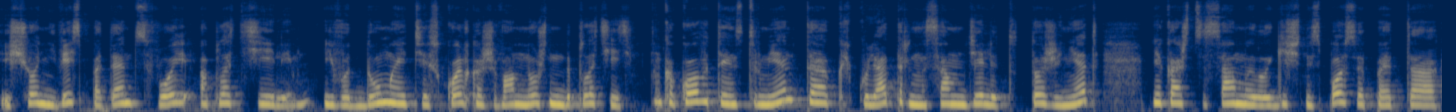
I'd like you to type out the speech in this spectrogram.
еще не весь патент свой оплатили, и вот думаете, сколько же вам нужно доплатить. Какого-то инструмента, калькулятора на самом деле тут тоже нет. Мне кажется, самый логичный способ — это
